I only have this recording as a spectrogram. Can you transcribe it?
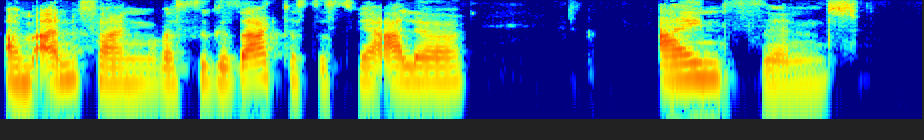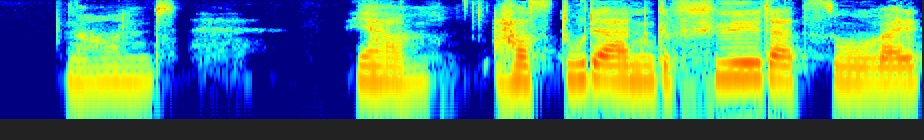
am Anfang, was du gesagt hast, dass wir alle eins sind. Ne? Und ja, hast du da ein Gefühl dazu? Weil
